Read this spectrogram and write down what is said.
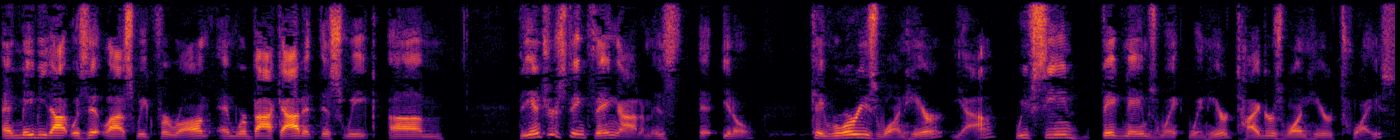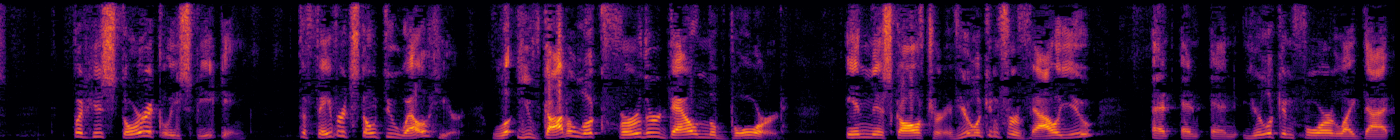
And maybe that was it last week for Rahm. And we're back at it this week. Um, the interesting thing, Adam, is, you know, okay, Rory's won here. Yeah. We've seen big names win, win here. Tiger's won here twice. But historically speaking, the favorites don't do well here. Look, you've got to look further down the board in this golf tournament. If you're looking for value and, and, and you're looking for like that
